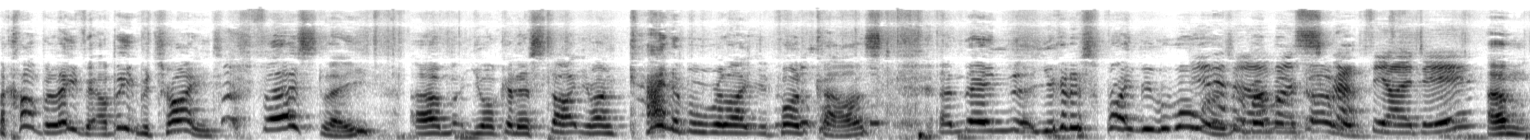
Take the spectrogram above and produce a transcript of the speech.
I can't believe it. I've been betrayed. Firstly, um, you're going to start your own cannibal-related podcast, and then you're going to spray me with water. Yeah, as I might around the garden. scrap the idea. Um,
